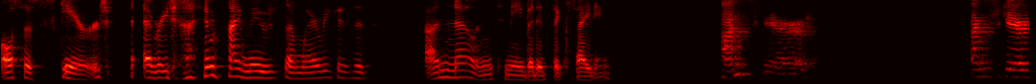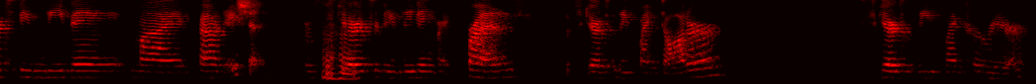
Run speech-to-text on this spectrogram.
also scared every time I move somewhere because it's unknown to me, but it's exciting. I'm scared. I'm scared to be leaving my foundation. I'm Mhm. scared to be leaving my friends. I'm scared to leave my daughter. I'm scared to leave my career,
